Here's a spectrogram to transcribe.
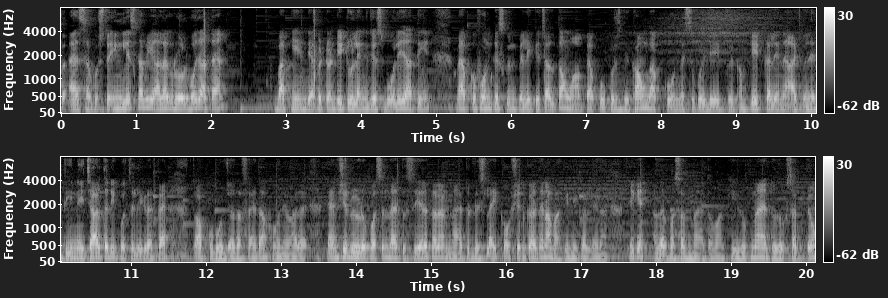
तो ऐसा कुछ तो इंग्लिश का भी अलग रोल हो जाता है। बाकी इंडिया पे 22 लैंग्वेजेस बोली जाती हैं। मैं आपको फ़ोन के स्क्रीन पे लेके चलता हूँ, वहाँ पे आपको कुछ दिखाऊँगा। आपको उनमें से कोई भी एक पे कंप्लीट कर लेना आज मैंने तीन नहीं, चार तरीकों से लिख रखा है तो आपको बहुत ज़्यादा फ़ायदा होने वाला है। डैम वीडियो पसंद आए तो शेयर करना, ना तो डिसलाइक का ऑप्शन कर देना, बाकी निकल लेना। ठीक है? अगर पसंद ना आए तो बाकी रुकना है तो रुक सकते हो।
